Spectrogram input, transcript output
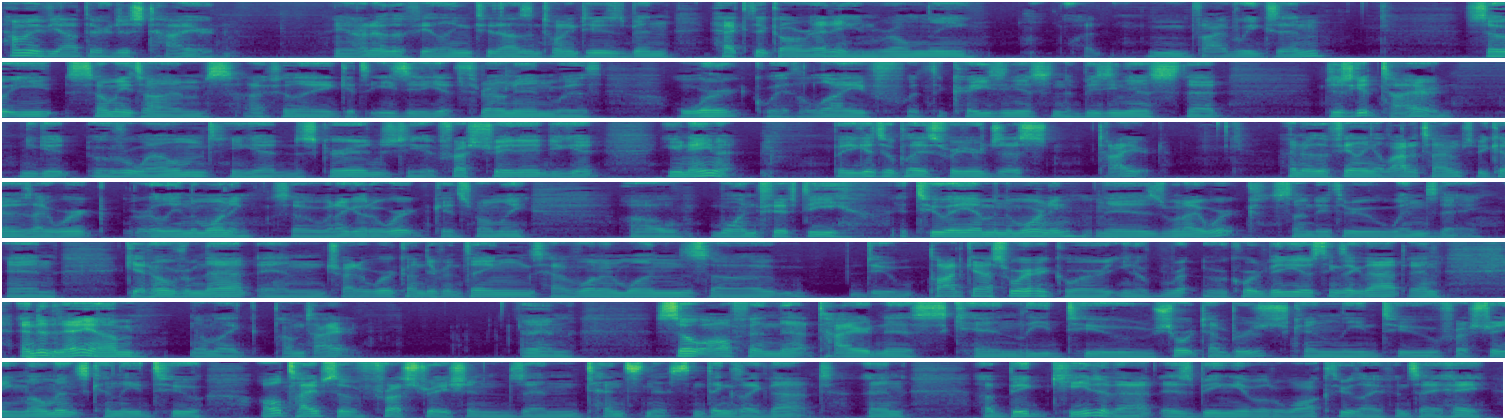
How many of you out there are just tired? You know, I know the feeling 2022 has been hectic already, and we're only, what, mm, five weeks in? So, e- so many times I feel like it's easy to get thrown in with work, with life, with the craziness and the busyness that just get tired. You get overwhelmed, you get discouraged, you get frustrated, you get, you name it. But you get to a place where you're just tired. I know the feeling a lot of times because I work early in the morning. So when I go to work, it's normally uh, 1.50 at 2 a.m. in the morning is when I work Sunday through Wednesday. And get home from that and try to work on different things, have one-on-ones, uh, do podcast work or, you know, re- record videos, things like that. And end of the day, I'm, I'm like, I'm tired. And so often that tiredness can lead to short tempers, can lead to frustrating moments, can lead to all types of frustrations and tenseness and things like that. And a big key to that is being able to walk through life and say, hey,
